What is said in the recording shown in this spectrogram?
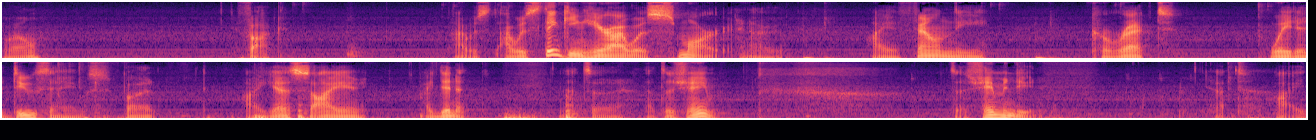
Well, fuck. I was I was thinking here I was smart, and I I have found the correct way to do things, but I guess I I didn't. That's a that's a shame. It's a shame indeed. That I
